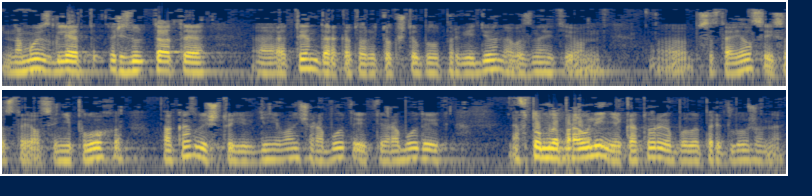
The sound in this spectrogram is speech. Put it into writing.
На мой взгляд, результаты э, тендера, который только что был проведен, а вы знаете, он э, состоялся и состоялся неплохо, показывает, что Евгений Иванович работает и работает в том направлении, которое было предложено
